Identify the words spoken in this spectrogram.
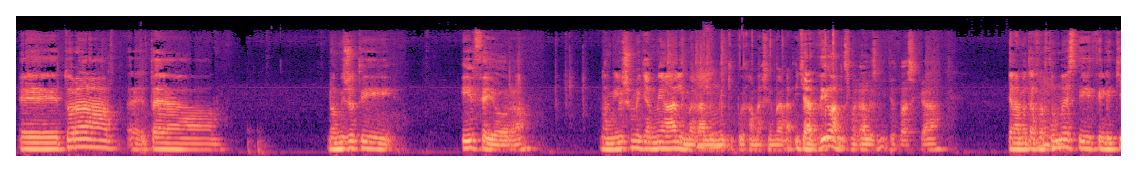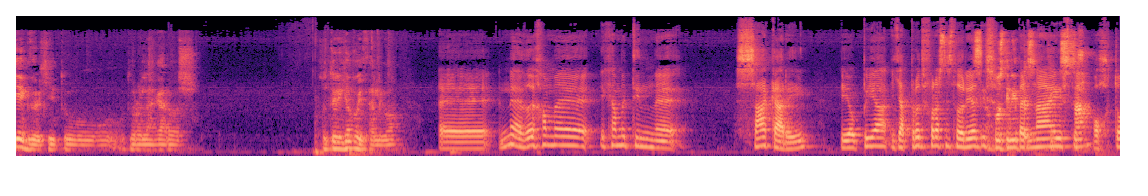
Ε, τώρα ε, τα... νομίζω ότι ήρθε η ώρα να μιλήσουμε για μια άλλη μεγάλη νίκη που είχαμε σήμερα. Για δύο άλλες μεγάλες νίκες βασικά. Για να μεταφερθούμε στη θηλυκή εκδοχή του, του Ρολάν Γκαρός. Σωτήρη, για βοήθα λίγο. Ε, ναι, εδώ είχαμε, είχαμε την ε, Σάκαρη, η οποία για πρώτη φορά στην ιστορία της Πώς την είπες; περνάει Σα- στους 8...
